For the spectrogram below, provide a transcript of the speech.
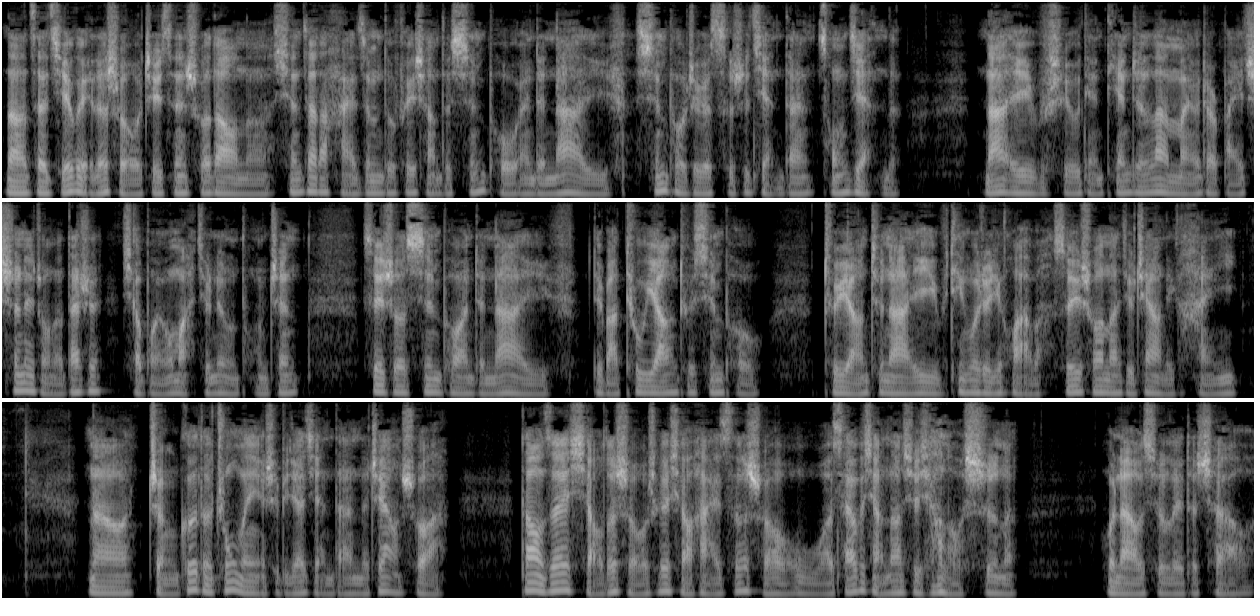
那在结尾的时候，Jason 说到呢，现在的孩子们都非常的 simple and naive。simple 这个词是简单、从简的。 Naive 是有点天真烂漫、有点白痴那种的，但是小朋友嘛，就那种童真。所以说 simple and naive，对吧？Too young, too simple, too young, too naive，听过这句话吧？所以说呢，就这样的一个含义。那整个的中文也是比较简单的，这样说啊。当我在小的时候是个小孩子的时候，我才不想当学校老师呢。When I was a little child,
